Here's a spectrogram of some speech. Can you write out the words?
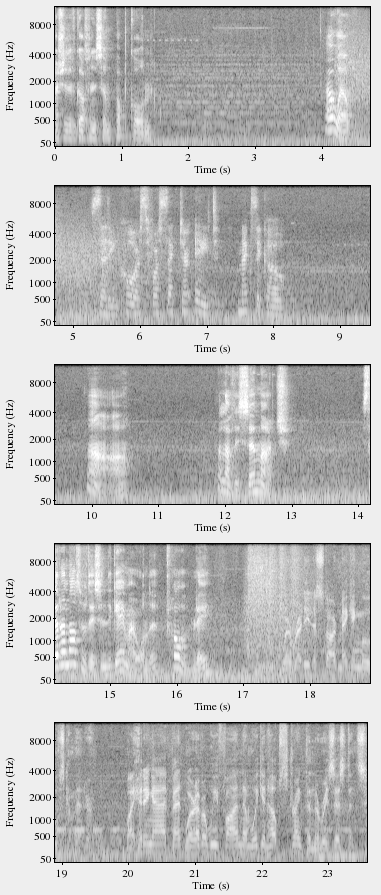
I should have gotten some popcorn. Oh well. Setting course for Sector 8, Mexico. Ah, I love this so much. Is there a lot of this in the game, I wonder? Probably. We're ready to start making moves, Commander. By hitting Advent wherever we find them, we can help strengthen the Resistance.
